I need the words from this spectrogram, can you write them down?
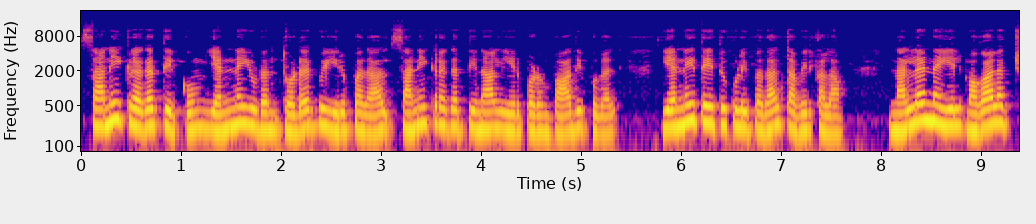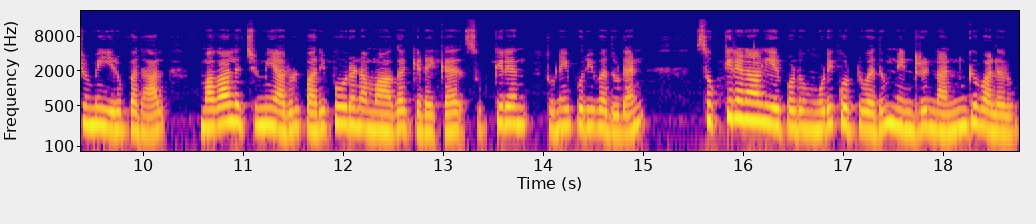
சனி கிரகத்திற்கும் எண்ணெயுடன் தொடர்பு இருப்பதால் சனி கிரகத்தினால் ஏற்படும் பாதிப்புகள் எண்ணெய் தேய்த்து குளிப்பதால் தவிர்க்கலாம். நல்லெண்ணெயில் மகாலட்சுமி இருப்பதால் மகாலட்சுமி அருள் பரிபூரணமாக கிடைக்க சுக்கிரன் துணை புரிவதுடன் சுக்கிரனால் ஏற்படும் முடி கொட்டுவதும் நின்று நன்கு வளரும்.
